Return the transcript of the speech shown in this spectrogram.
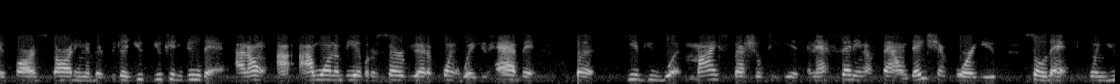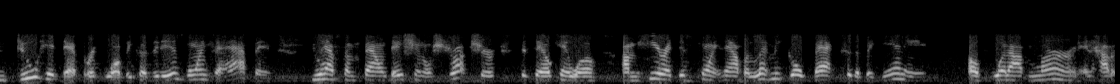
as far as starting a business because you you can do that. I don't. I, I want to be able to serve you at a point where you have it, but give you what my specialty is, and that's setting a foundation for you so that when you do hit that brick wall, because it is going to happen, you have some foundational structure to say, okay, well, I'm here at this point now, but let me go back to the beginning of what I've learned and how to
